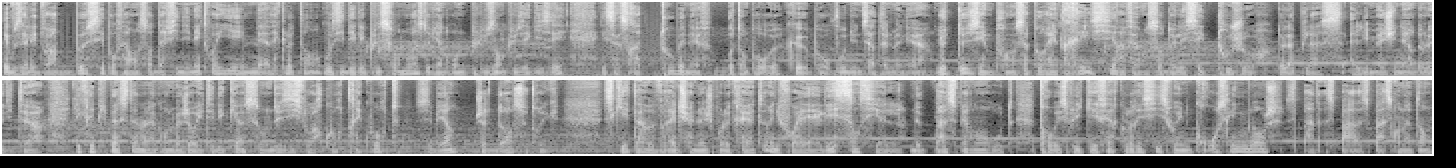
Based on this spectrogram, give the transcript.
Et vous allez devoir bosser pour faire en sorte d'affiner, nettoyer, mais avec le temps, vos idées les plus sournoises deviendront de plus en plus aiguisées et ça sera tout bénéf, autant pour eux que pour vous d'une certaine manière. Le deuxième point, ça pourrait être réussir à faire en sorte de laisser toujours de la place à l'imaginaire de l'auditeur. Les creepypasta, dans la grande majorité des cas, sont des histoires courtes, très courtes. C'est bien, j'adore ce truc. Ce qui est un vrai challenge pour le créateur, il faut aller à l'essentiel. Ne pas se perdre en route, trop expliquer, faire que le récit soit une grosse ligne blanche. C'est pas, pas, pas ce qu'on attend.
